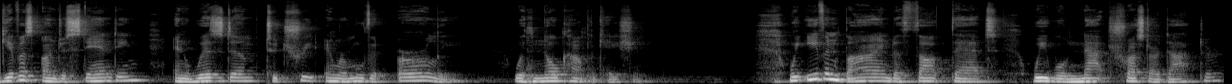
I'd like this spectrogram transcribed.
give us understanding and wisdom to treat and remove it early with no complication. We even bind the thought that we will not trust our doctor.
